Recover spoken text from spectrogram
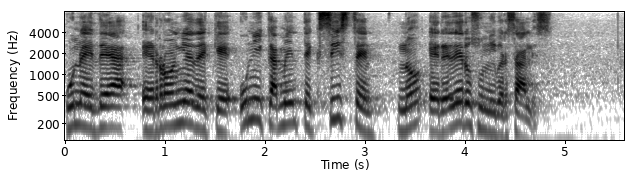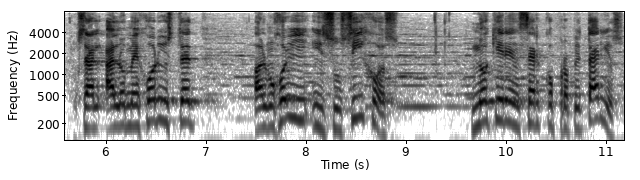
una idea errónea de que únicamente existen ¿no? herederos universales. O sea, a lo mejor y usted, a lo mejor y, sus hijos no quieren ser copropietarios.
